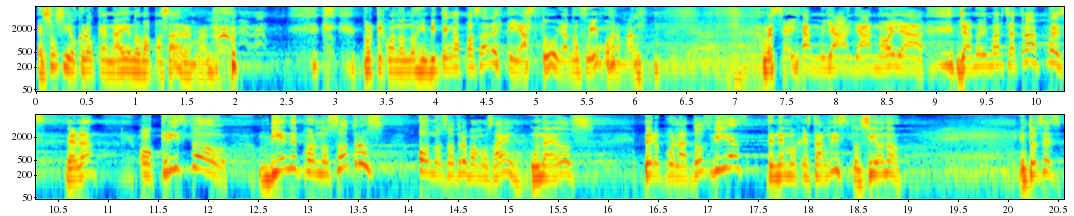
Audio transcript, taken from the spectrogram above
eso sí yo creo que a nadie nos va a pasar, hermano. Porque cuando nos inviten a pasar es que ya estuvo, ya no fuimos, hermano. Ya, ya, ya no, ya, ya no hay marcha atrás, pues, ¿verdad? O Cristo viene por nosotros o nosotros vamos a Él, una de dos. Pero por las dos vías tenemos que estar listos, ¿sí o no? Entonces,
